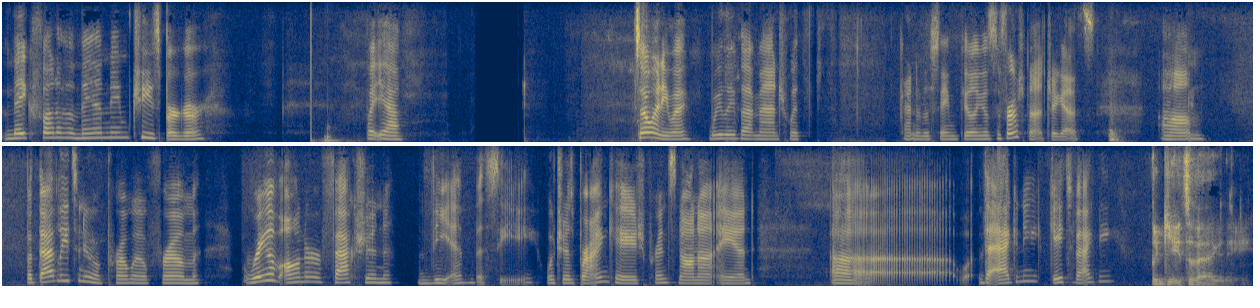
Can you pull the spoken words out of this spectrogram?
make fun of a man named Cheeseburger. But yeah. So anyway, we leave that match with kind of the same feeling as the first match, I guess. Um but that leads into a promo from Ring of Honor faction The Embassy, which is Brian Cage, Prince Nana, and uh the Agony, Gates of Agony, The Gates of Agony.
